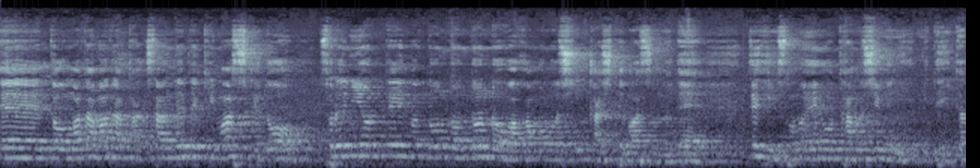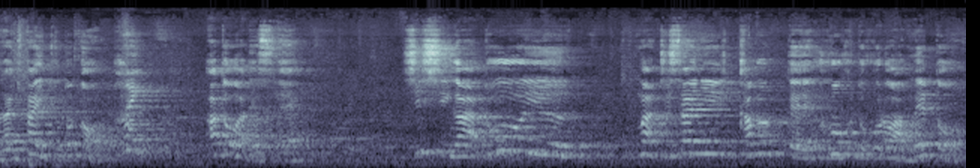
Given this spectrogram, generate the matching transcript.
えーと、まだまだたくさん出てきますけどそれによって今どんどんどんどん若者進化してますのでぜひその辺を楽しみに見ていただきたいことと、はい、あとはですね獅子がどういうまあ実際にかぶって動くところは目と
